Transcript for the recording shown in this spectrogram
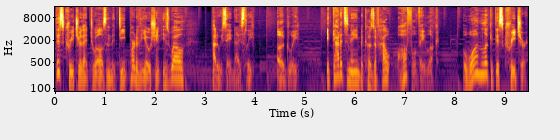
This creature that dwells in the deep part of the ocean is, well, how do we say it nicely? Ugly. It got its name because of how awful they look. One look at this creature,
